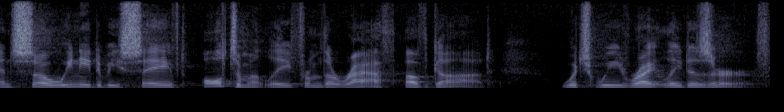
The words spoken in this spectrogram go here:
And so we need to be saved ultimately from the wrath of God, which we rightly deserve.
